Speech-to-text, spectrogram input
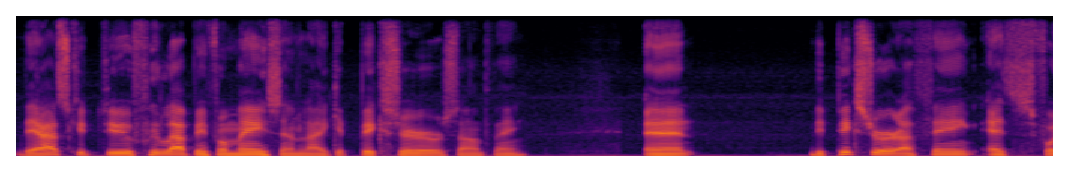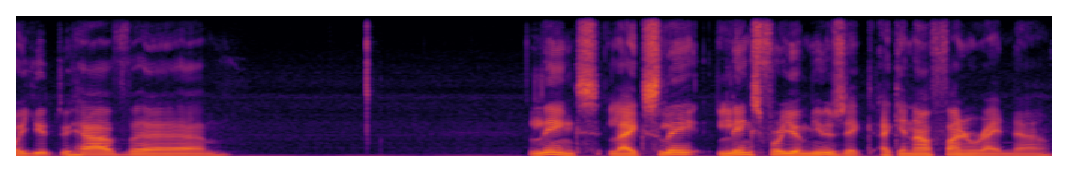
They ask you to fill up information like a picture or something. And the picture i think it's for you to have um, links like links for your music. I cannot find right now.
